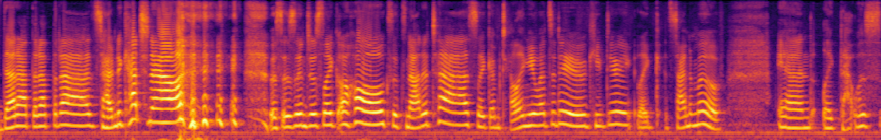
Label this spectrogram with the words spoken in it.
Da da da da da da. It's time to catch now. this isn't just like a hoax. It's not a test. Like I'm telling you what to do. Keep doing. Like it's time to move. And like that was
